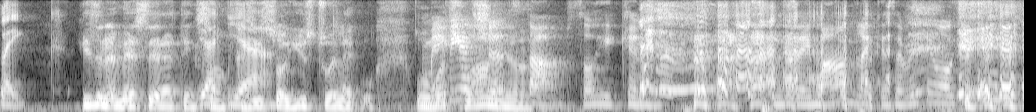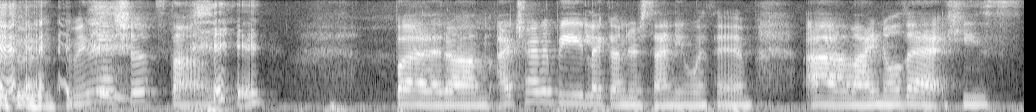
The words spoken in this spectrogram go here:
like, He's gonna miss it. I think so because yeah. he's so used to it. Like, well, maybe what's I wrong should now? stop so he can say, "Mom, like, is everything okay?" maybe I should stop. But um, I try to be like understanding with him. Um, I know that he's,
